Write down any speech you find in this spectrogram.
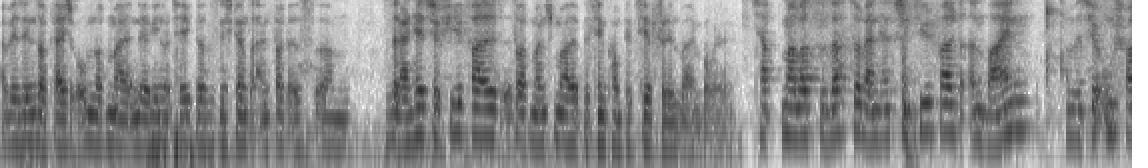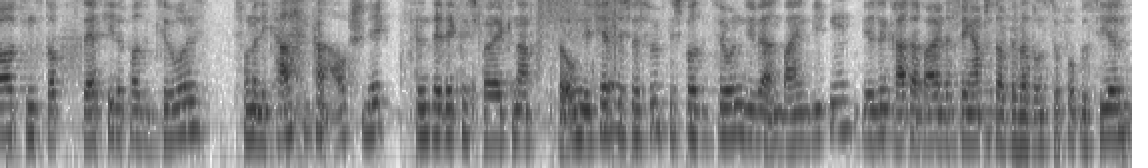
Aber wir sehen es auch gleich oben nochmal in der Vinothek, dass es nicht ganz einfach ist. Ähm, diese rheinhessische Vielfalt ist auch manchmal ein bisschen kompliziert für den Weinbau. Ich habe mal was gesagt zur rheinhessischen Vielfalt an Weinen. Wenn man sich hier umschaut, sind es doch sehr viele Positionen. Wenn man die Karte mal aufschlägt, sind wir wirklich bei knapp so um die 40 bis 50 Positionen, die wir an Weinen bieten. Wir sind gerade dabei, deswegen habe ich es auch gesagt, uns zu fokussieren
